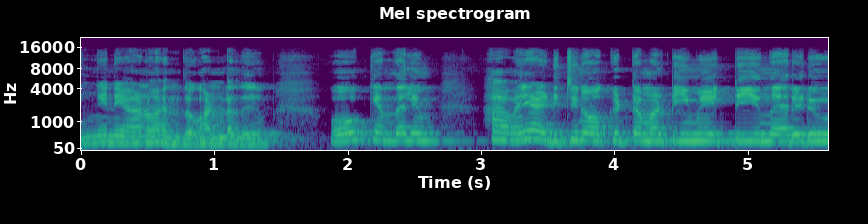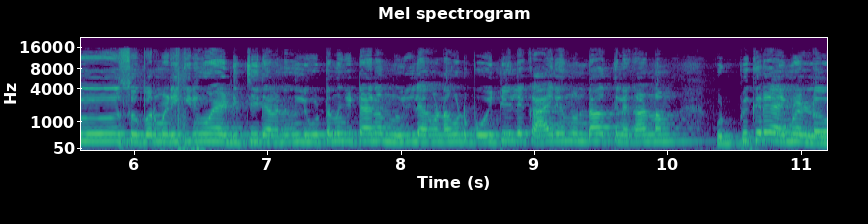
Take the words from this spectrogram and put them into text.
എങ്ങനെയാണോ എന്തോ കണ്ടത്. ഓക്കെ എന്തായാലും അവനെ അടിച്ച് നോക്കിട്ട് നമ്മൾ ടീമേറ്റ് നേരെ ഒരു സൂപ്പർ മെഡിക്കലും കൂടെ അടിച്ചിട്ട് അവനൊന്നും ലൂട്ടൊന്നും കിട്ടാനൊന്നുമില്ല. അങ്ങോട്ട് അങ്ങോട്ട് പോയിട്ട് വലിയ കാര്യമൊന്നും ഉണ്ടാകത്തില്ല കാരണം ഉഡ്പിക്കർ കൈമുള്ളൂ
